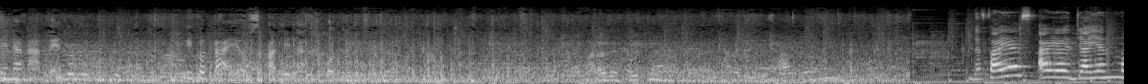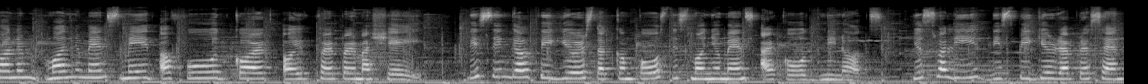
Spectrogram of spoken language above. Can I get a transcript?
tingnan natin. Ikot tayo sa kabila. The fires are giant monu monuments made of wood, cork, or paper mache. These single figures that compose these monuments are called ninots. Usually, these figures represent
